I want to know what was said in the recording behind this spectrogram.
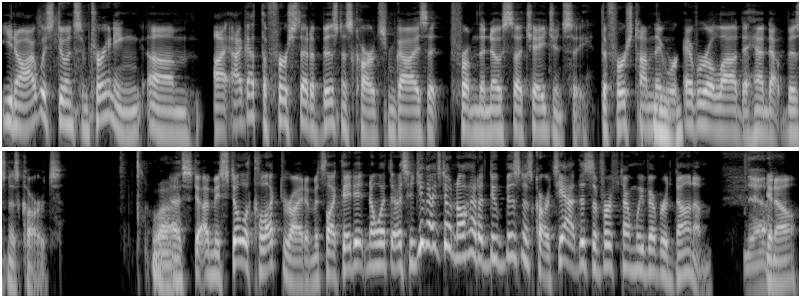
you know, I was doing some training. Um, I, I, got the first set of business cards from guys that from the No Such Agency. The first time they mm-hmm. were ever allowed to hand out business cards. Wow. St- I mean, still a collector item. It's like they didn't know what. I said, "You guys don't know how to do business cards." Yeah, this is the first time we've ever done them. Yeah, you know.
